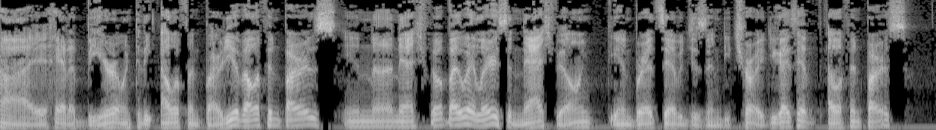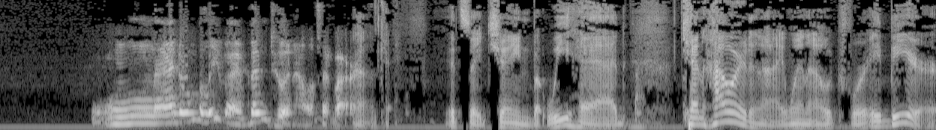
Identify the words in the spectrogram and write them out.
I had a beer. I went to the Elephant Bar. Do you have Elephant Bars in uh, Nashville? By the way, Larry's in Nashville, and, and Brad Savage is in Detroit. Do you guys have Elephant Bars? Mm, I don't believe I've been to an elephant bar. Uh, okay. It's a chain, but we had Ken Howard and I went out for a beer.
